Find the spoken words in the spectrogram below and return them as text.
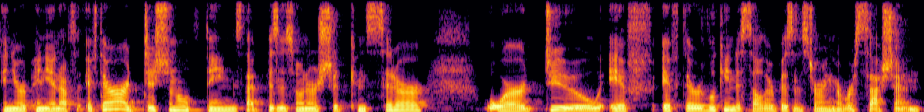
in your opinion, if, if there are additional things that business owners should consider or do if if they're looking to sell their business during a recession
